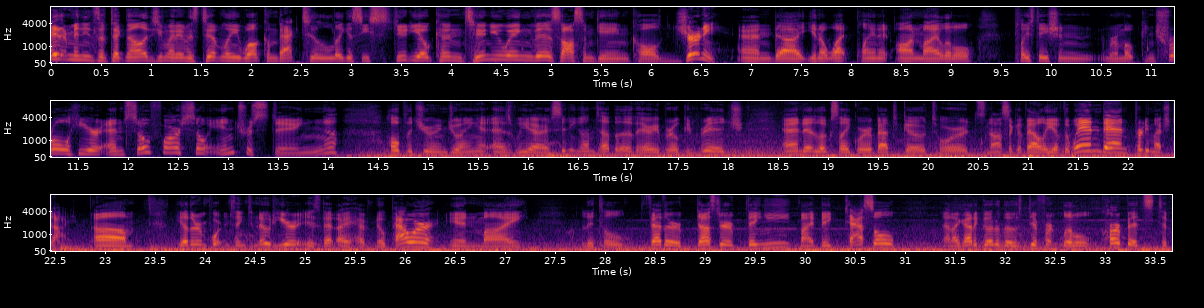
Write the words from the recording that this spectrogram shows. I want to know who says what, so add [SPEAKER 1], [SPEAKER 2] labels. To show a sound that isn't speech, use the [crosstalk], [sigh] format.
[SPEAKER 1] Hey there, minions of technology. My name is Tim Lee. Welcome back to Legacy Studio, continuing this awesome game called Journey. And uh, you know what? Playing it on my little PlayStation remote control here, and so far so interesting. Hope that you're enjoying it as we are sitting on top of a very broken bridge, and it looks like we're about to go towards Nausicaa Valley of the Wind and pretty much die. Um, the other important thing to note here is that I have no power in my little feather duster thingy, my big tassel, and I got to go to those different little carpets to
